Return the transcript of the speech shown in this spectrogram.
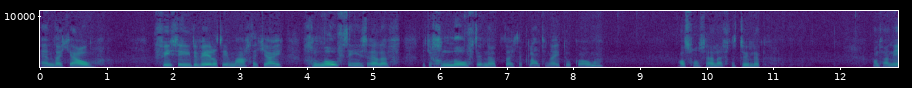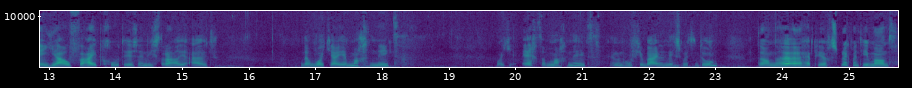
en dat jouw visie de wereld in mag. Dat jij gelooft in jezelf. Dat je gelooft in dat, dat de klanten naar je toe komen. Als vanzelf natuurlijk. Want wanneer jouw vibe goed is en die straal je uit, dan word jij een magneet. Word je echt een magneet. En dan hoef je bijna niks meer te doen. Dan uh, heb je een gesprek met iemand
